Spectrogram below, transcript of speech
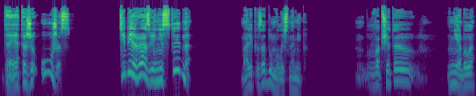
да это же ужас! Тебе разве не стыдно? Малика задумалась на миг. Вообще-то не было.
